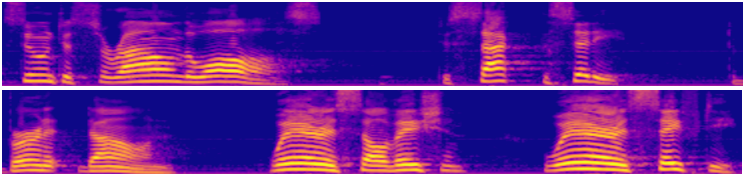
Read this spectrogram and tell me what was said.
soon to surround the walls, to sack the city to burn it down. Where is salvation? Where is safety?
